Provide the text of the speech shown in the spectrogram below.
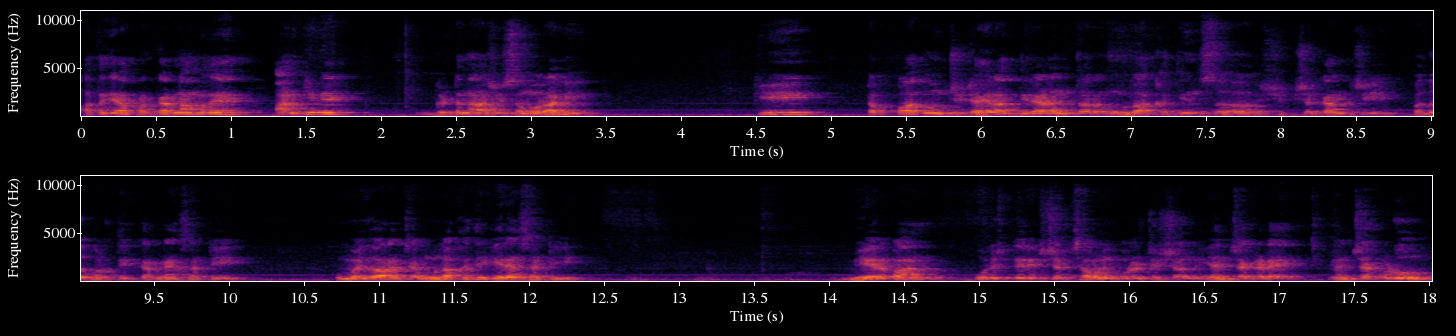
आता या प्रकरणामध्ये आणखीन एक घटना अशी समोर आली की टप्पा दोनची जाहिरात दिल्यानंतर मुलाखतींसह शिक्षकांची पदभरती करण्यासाठी उमेदवारांच्या मुलाखती घेण्यासाठी मेहरबान पोलीस निरीक्षक छावणी पोलीस स्टेशन यांच्याकडे यांच्याकडून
